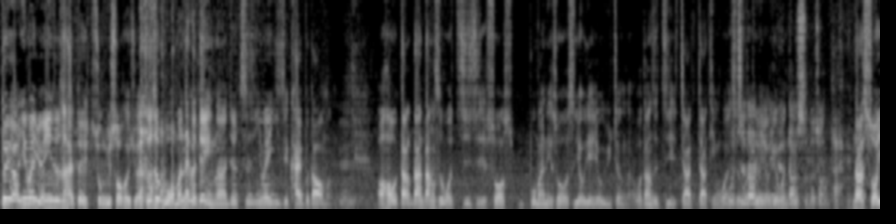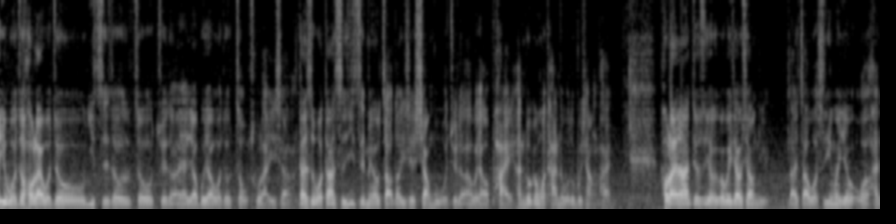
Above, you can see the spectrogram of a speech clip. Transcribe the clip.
对啊，因为原因就是还对，终于说回去了，就是我们那个电影呢，就是因为一直开不到嘛。嗯然后当当当时我自己说，不瞒你说，我是有点忧郁症的。我当时自己家家庭或者是我觉得我知道你有点问题当。时的状态。那所以我就后来我就一直就就觉得，哎呀，要不要我就走出来一下？但是我当时一直没有找到一些项目，我觉得啊，我要拍，很多跟我谈的我都不想拍。后来呢，就是有一个微娇少女来找我，是因为要我很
